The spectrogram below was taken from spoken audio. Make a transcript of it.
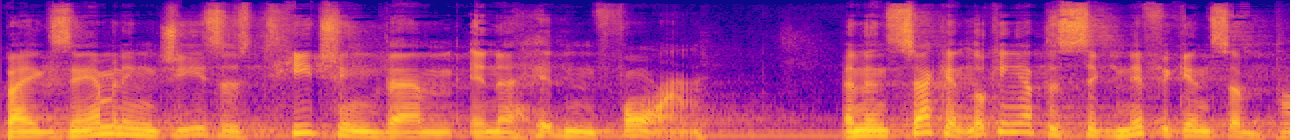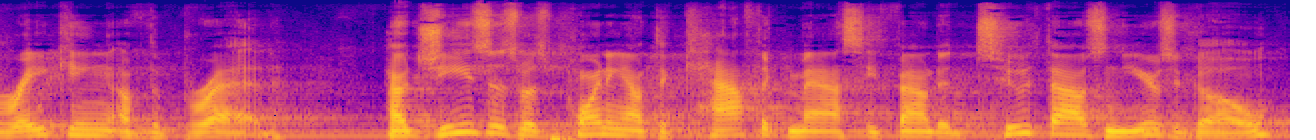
by examining Jesus teaching them in a hidden form. And then second, looking at the significance of breaking of the bread. How Jesus was pointing out the Catholic Mass he founded 2,000 years ago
